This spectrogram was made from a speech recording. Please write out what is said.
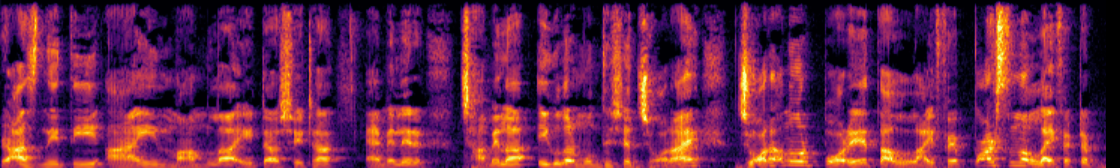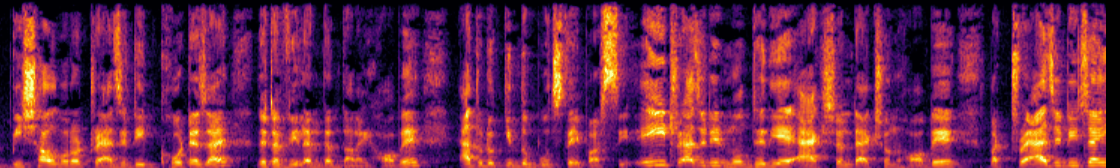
রাজনীতি, আইন, মামলা, এটা, সেটা এমএলএর ঝামেলা, এগুলোর মধ্যে সে জড়ায়। জড়ানোর পরে তার লাইফে পার্সোনাল লাইফে একটা বিশাল বড় ট্র্যাজেডি ঘটে যায়, যেটা ভিলেনদের দ্বারাই হবে। এতটুকু কিন্তু বুঝতেই পারছি। এই ট্র্যাজেডির মধ্যে দিয়ে অ্যাকশন ট্যাকশন হবে বা ট্র্যাজেডিটাই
